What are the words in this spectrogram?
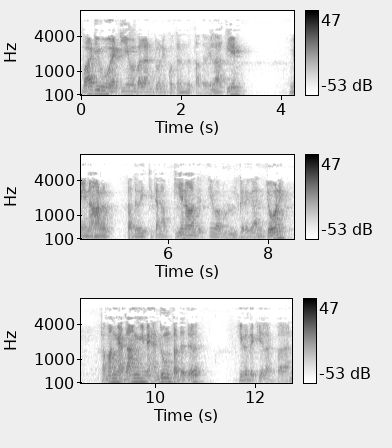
වාඩි වූ හැටියෙම බලන්න ඕනේ කොතනද තද වෙලා තියෙන්නේ. මේ නහර තද වෙච්ච තැනක් තියනවාද? ඒවා බුරුල් කරගන්න ඕනේ. තමන් ඇඳන් ඉන්න ඇඳුම් තදද හිරද කියලා බලන්න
